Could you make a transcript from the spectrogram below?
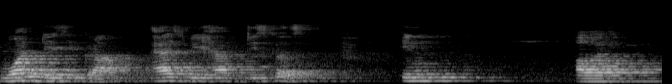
1 decigram as we have discussed in our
